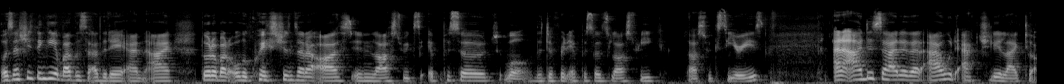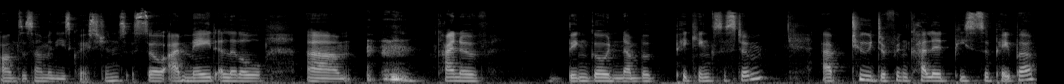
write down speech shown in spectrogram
was actually thinking about this the other day and i thought about all the questions that i asked in last week's episode well the different episodes last week last week's series. And i decided that i would actually like to answer some of these questions. So i made a little um, kind of bingo number picking system I have two different colored pieces of paper.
